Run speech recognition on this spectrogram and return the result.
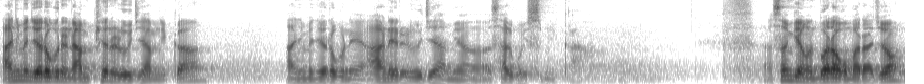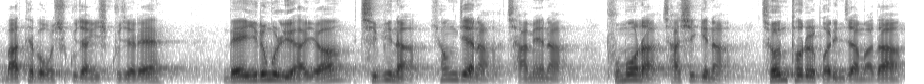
아니면 여러분의 남편을 의지합니까? 아니면 여러분의 아내를 의지하며 살고 있습니까? 성경은 뭐라고 말하죠? 마태복음 19장 29절에 내 이름을 위하여 집이나 형제나 자매나 부모나 자식이나 전토를 벌인 자마다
